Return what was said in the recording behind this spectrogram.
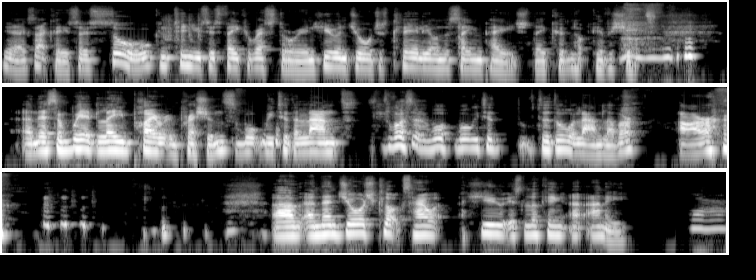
Yeah, exactly. So Saul continues his fake arrest story, and Hugh and George are clearly on the same page. They could not give a shit. and there's some weird lame pirate impressions. Walk me to the land. What's it? Walk, walk me to to the door, landlover. R. um, and then George clocks how Hugh is looking at Annie. Yeah.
